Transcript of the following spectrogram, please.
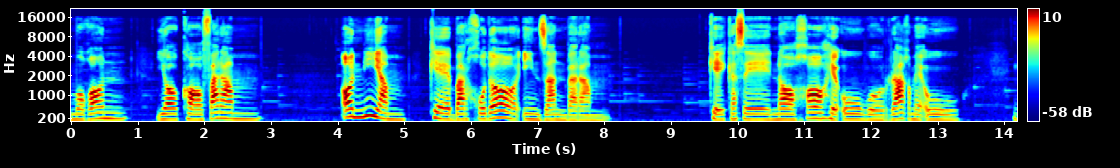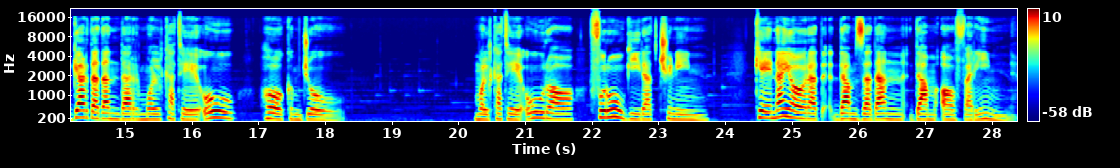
مغان یا کافرم آن نیم که بر خدا این زن برم. که کس ناخواه او و رغم او گرددن در ملکت او حکم جو. ملکت او را فرو گیرد چنین که نیارد دم زدن دم آفرین.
